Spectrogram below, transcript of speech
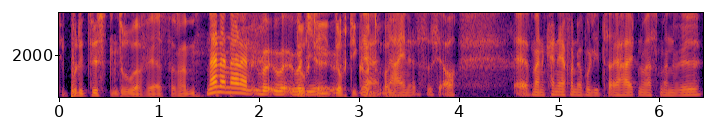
die Polizisten drüber fährst, sondern Nein, nein, nein, nein, über, über, über Durch die- durch die ja, Kontrolle. Nein, das ist ja auch, äh, man kann ja von der Polizei halten, was man will,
